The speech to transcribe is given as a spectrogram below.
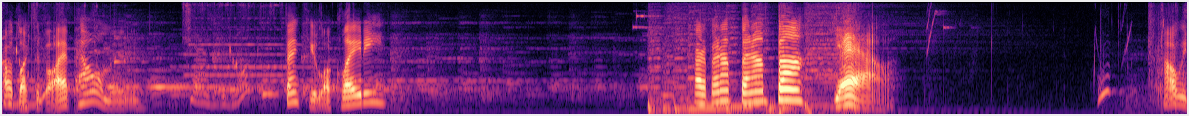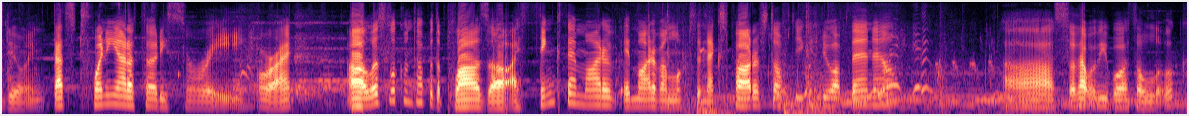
I would like to buy a power moon. Thank you, Lochlady. Yeah! How are we doing? That's 20 out of 33. Alright. Uh, let's look on top of the plaza. I think there might have it might have unlocked the next part of stuff that you can do up there now. Uh, so that would be worth a look.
